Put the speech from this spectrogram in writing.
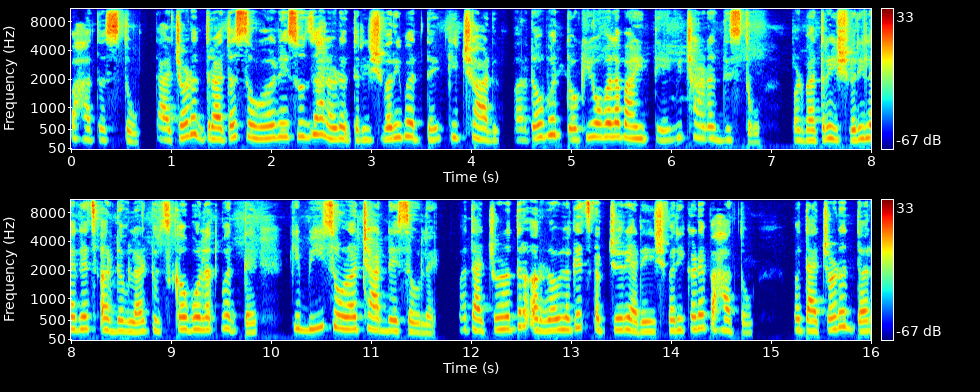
पाहत असतो. त्याच्यानंतर आता सोहळं नेसून झाल्यानंतर ईश्वरी म्हणते की छान. अर्णव म्हणतो की हो मला माहितीये मी छानच दिसतो. पण मात्र ईश्वरी लगेच अर्णवला टुचकं बोलत म्हणते की मी सोहळं छान नेसवलंय. मग त्याच्यानंतर अर्णव लगेच आश्चर्याने ईश्वरीकडे पाहतो. मग त्याच्यानंतर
